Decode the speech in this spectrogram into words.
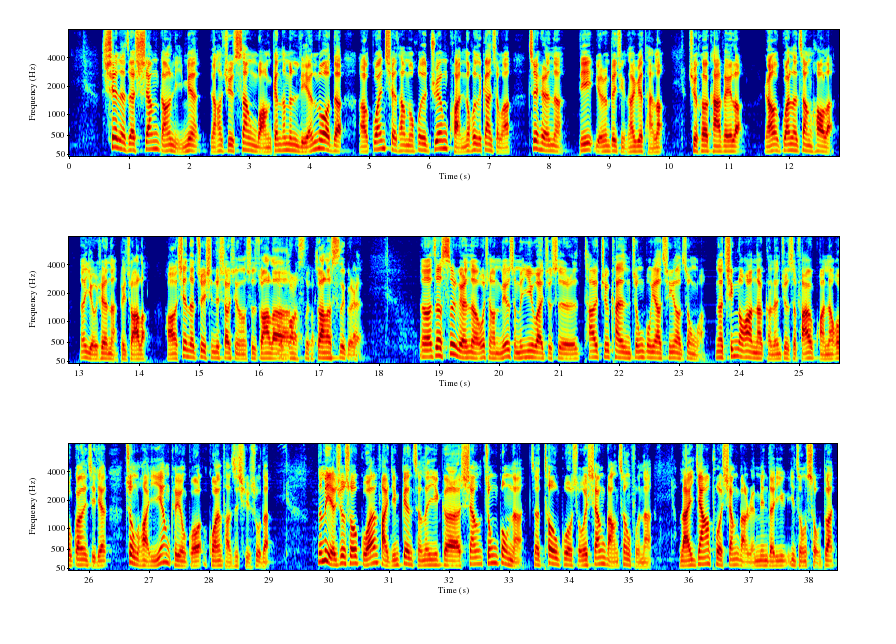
现在在香港里面，然后去上网跟他们联络的啊，关切他们或者捐款的或者干什么？这些人呢，第一有人被警察约谈了，去喝咖啡了，然后关了账号了。那有些人呢被抓了。好，现在最新的消息呢是抓了抓了四个，抓了四个人。呃，这四个人呢，我想没有什么意外，就是他就看中共要轻要重了。那轻的话呢，可能就是罚个款然或关了几天；重的话，一样可以用国国安法是起诉的。那么也就是说，国安法已经变成了一个香中共呢，这透过所谓香港政府呢，来压迫香港人民的一一种手段。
